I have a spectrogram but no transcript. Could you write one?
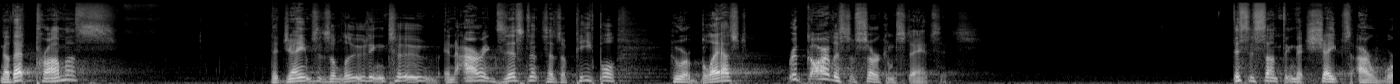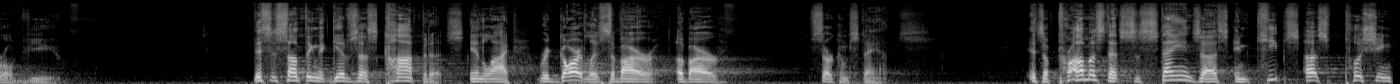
Now, that promise that James is alluding to in our existence as a people who are blessed, regardless of circumstances, this is something that shapes our worldview. This is something that gives us confidence in life, regardless of our, of our circumstance. It's a promise that sustains us and keeps us pushing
